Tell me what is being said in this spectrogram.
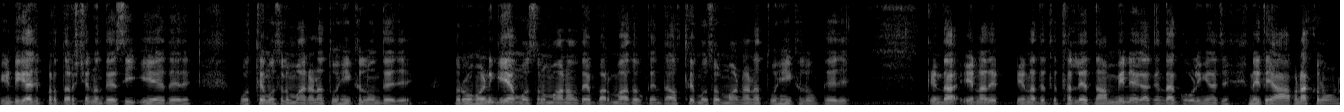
ਇੰਡੀਆ 'ਚ ਪ੍ਰਦਰਸ਼ਨ ਹੁੰਦੇ ਸੀ ਇਹ ਦੇ। ਉੱਥੇ ਮੁਸਲਮਾਨਾਂ ਨਾਲ ਤੁਸੀਂ ਖਲੋਂਦੇ ਜੇ। ਰੋਹਿੰਗੀਆ ਮੁਸਲਮਾਨਾਂ ਆਉਂਦੇ ਬਰਮਾ ਤੋਂ ਕਹਿੰਦਾ ਉੱਥੇ ਮੁਸਲਮਾਨਾਂ ਨਾਲ ਤੁਸੀਂ ਖਲੋਂਦੇ ਜੇ। ਕਹਿੰਦਾ ਇਹਨਾਂ ਦੇ ਇਹਨਾਂ ਦੇ ਤੇ ਥੱਲੇ ਦਮ ਹੀ ਨਹੀਂ ਹੈਗਾ। ਕਹਿੰਦਾ ਗੋਲੀਆਂ 'ਚ। ਨਹੀਂ ਤੇ ਆਪ ਨਾ ਖਲੋਣ।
